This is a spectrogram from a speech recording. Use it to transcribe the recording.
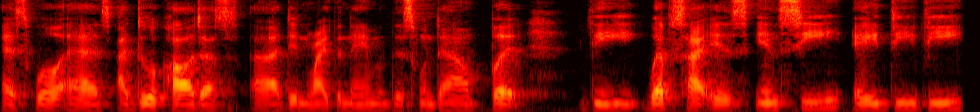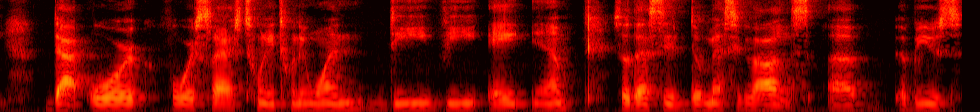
as well as, I do apologize, I didn't write the name of this one down, but the website is ncadv.org forward slash 2021 DVAM. So that's the domestic violence uh, abuse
